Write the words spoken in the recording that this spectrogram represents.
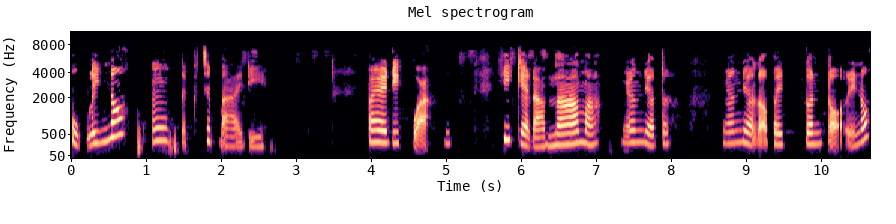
ปลุกเลยเนาะ อืม แต่ก็สบายดี ไปดีกว่าขี้เกียจอาบน้ำอะ งั้นเดี๋ยวจะงั้นเดี๋ยวเราไปกันต่อเลยเนาะ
